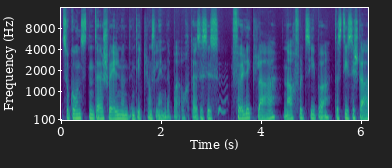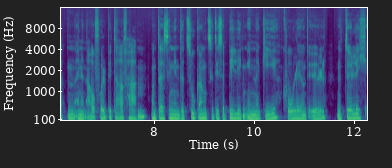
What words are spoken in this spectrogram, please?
zugunsten der Schwellen- und Entwicklungsländer braucht. Also es ist völlig klar nachvollziehbar, dass diese Staaten einen Aufholbedarf haben und dass ihnen der Zugang zu dieser billigen Energie, Kohle und Öl natürlich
